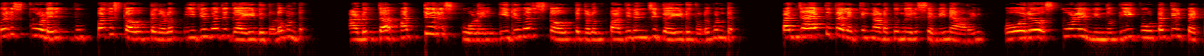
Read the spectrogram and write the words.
ഒരു സ്കൂളിൽ മുപ്പത് സ്കൗട്ടുകളും ഇരുപത് ഗൈഡുകളും ഉണ്ട് അടുത്ത മറ്റൊരു സ്കൂളിൽ ഇരുപത് സ്കൗട്ടുകളും പതിനഞ്ച് ഗൈഡുകളും ഉണ്ട് പഞ്ചായത്ത് തലത്തിൽ നടക്കുന്ന ഒരു സെമിനാറിൽ ഓരോ സ്കൂളിൽ നിന്നും ഈ കൂട്ടത്തിൽപ്പെട്ട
